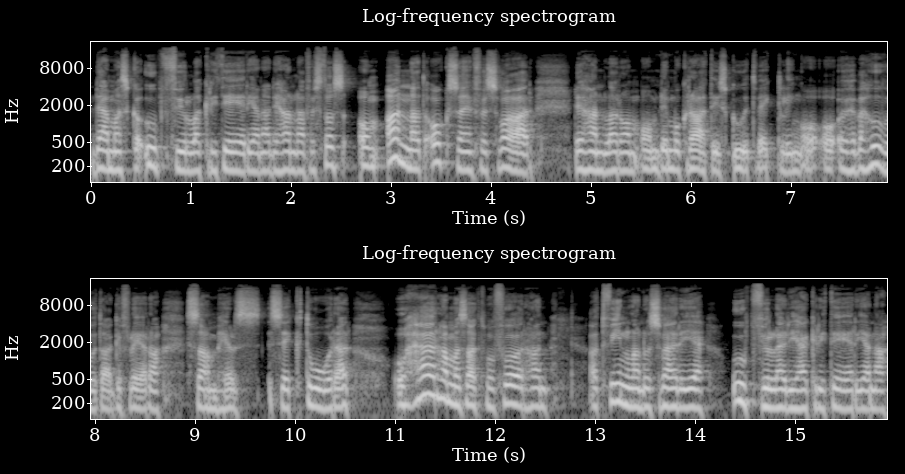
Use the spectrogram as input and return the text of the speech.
där man ska uppfylla kriterierna. Det handlar förstås om annat också än försvar. Det handlar om, om demokratisk utveckling och, och överhuvudtaget flera samhällssektorer. Och här har man sagt på förhand att Finland och Sverige uppfyller de här kriterierna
